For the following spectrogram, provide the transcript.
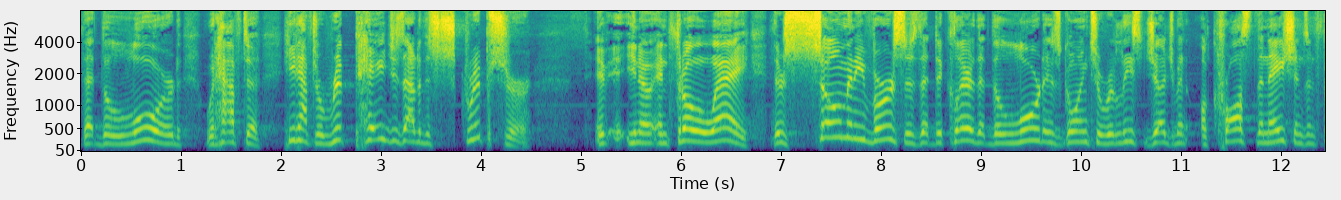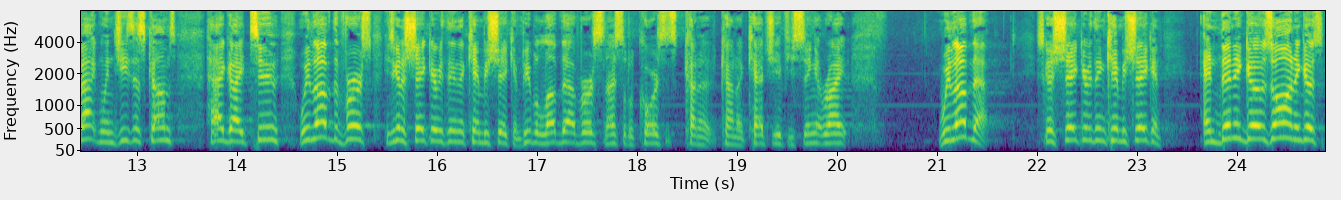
that the Lord would have to, he'd have to rip pages out of the scripture if, you know, and throw away. There's so many verses that declare that the Lord is going to release judgment across the nations. In fact, when Jesus comes, Haggai 2, we love the verse, he's going to shake everything that can be shaken. People love that verse. Nice little chorus. It's kind of kind of catchy if you sing it right. We love that. He's going to shake everything that can be shaken. And then it goes on and goes,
